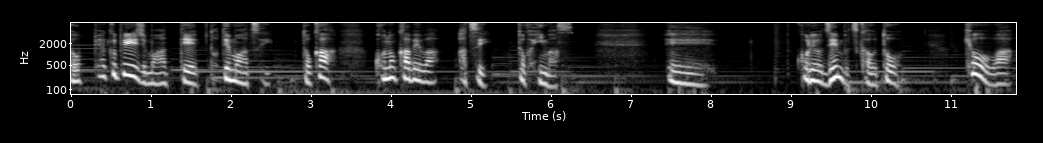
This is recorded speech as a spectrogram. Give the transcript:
600ページもあってとても熱いとかこの壁は熱いとか言います。えーこれを全部使うと今日は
